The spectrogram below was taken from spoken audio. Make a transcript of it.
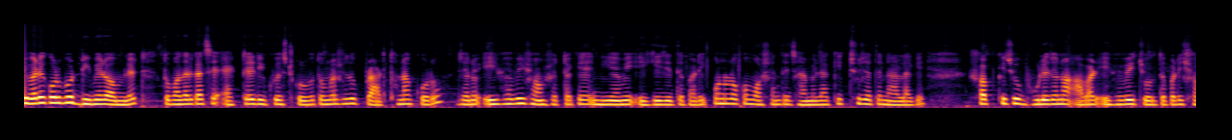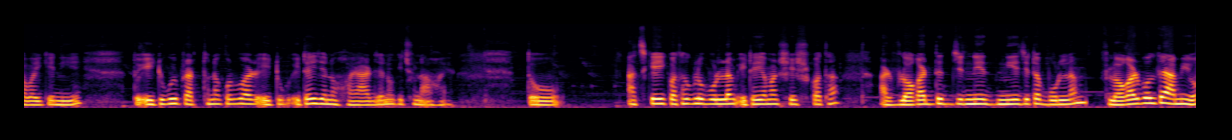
এবারে করব ডিমের অমলেট। তোমাদের কাছে একটাই রিকোয়েস্ট করব, তোমরা শুধু প্রার্থনা করো যেন এইভাবেই সংসারটাকে নিয়ে আমি এগিয়ে যেতে পারি। কোনো রকম অশান্তি, ঝামেলা, কিচ্ছু যাতে না লাগে। সব কিছু ভুলে যেন আবার এইভাবেই চলতে পারি সবাইকে নিয়ে। তো এইটুকুই প্রার্থনা করব, আর এইটুকু, এটাই যেন হয়, আর যেন কিছু না হয়। তো আজকে এই কথাগুলো বললাম, এটাই আমার শেষ কথা। আর ব্লগারদের নিয়ে যেটা বললাম ব্লগার বলতে আমিও,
